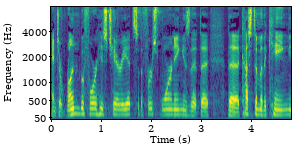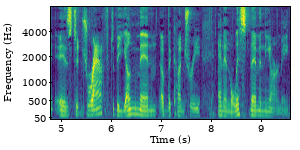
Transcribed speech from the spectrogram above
and to run before his chariots. So the first warning is that the, the custom of the king is to draft the young men of the country and enlist them in the army.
